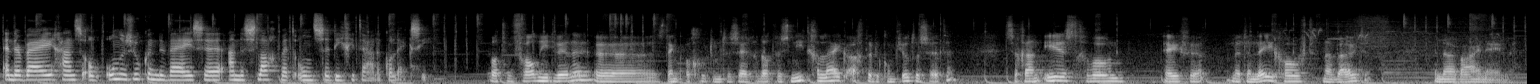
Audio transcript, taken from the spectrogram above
En daarbij gaan ze op onderzoekende wijze aan de slag met onze digitale collectie. Wat we vooral niet willen, uh, is denk ik wel goed om te zeggen, dat we ze niet gelijk achter de computer zetten. Ze gaan eerst gewoon even met een leeg hoofd naar buiten en daar waarnemen.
